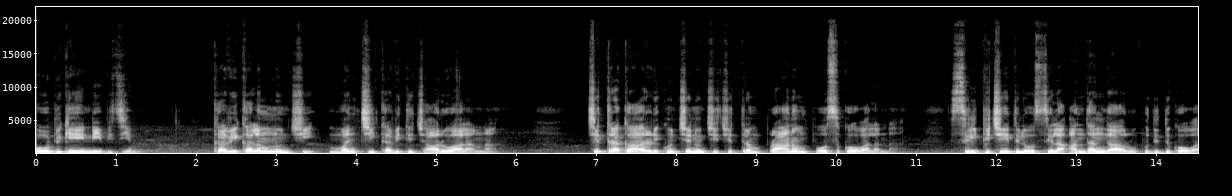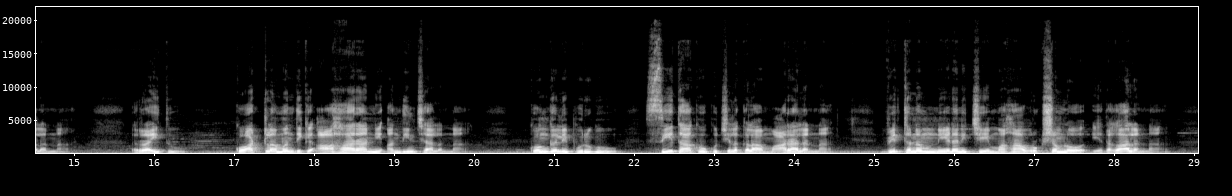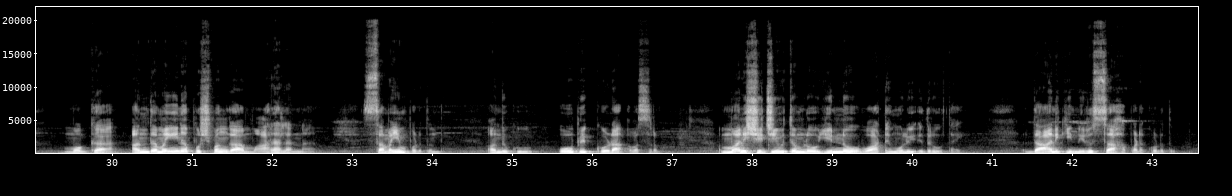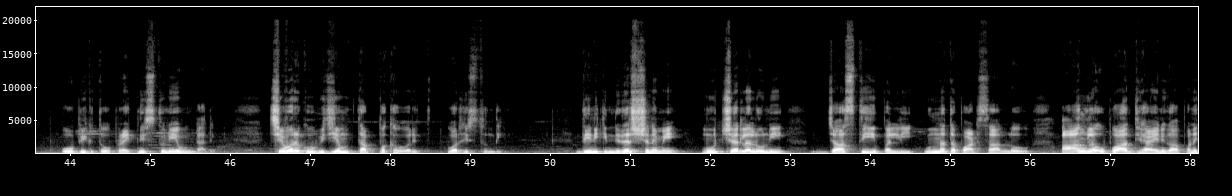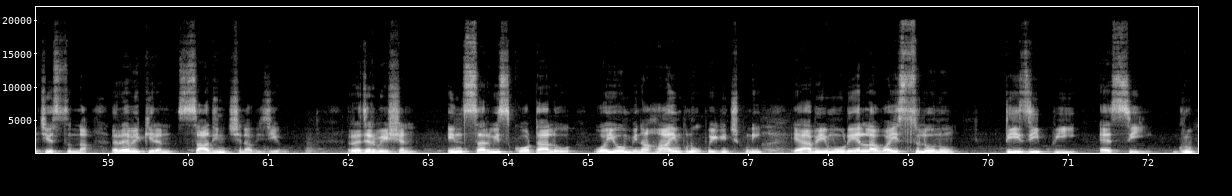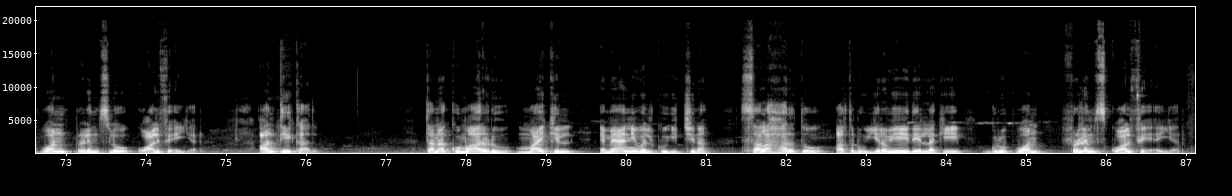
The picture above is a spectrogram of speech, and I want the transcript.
ఓపికే నీ విజయం. కవి కలం నుంచి మంచి కవితి జారువాలన్నా. చిత్రకారుడి కుంచె నుంచి చిత్రం ప్రాణం పోసుకోవాలన్నా. శిల్పి చేతిలో శిల అందంగా రూపుదిద్దుకోవాలన్నా. రైతు కోట్ల మందికి ఆహారాన్ని అందించాలన్నా. గొంగలి పురుగు సీతాకోకు చిలకలా మారాలన్నా. విత్తనం నీడనిచ్చే మహావృక్షంలో ఎదగాలన్నా. మొగ్గ అందమైన పుష్పంగా మారాలన్నా సమయం పడుతుంది. అందుకు ఓపిక కూడా అవసరం. మనిషి జీవితంలో ఎన్నో ఓటములు ఎదురవుతాయి. దానికి నిరుత్సాహపడకూడదు. ఓపికతో ప్రయత్నిస్తూనే ఉండాలి. చివరకు విజయం తప్పక వరి వరిస్తుంది. దీనికి నిదర్శనమే మూచర్లలోని జాస్తీపల్లి ఉన్నత పాఠశాలలో ఆంగ్ల ఉపాధ్యాయునిగా పనిచేస్తున్న రవికిరణ్ సాధించిన విజయం. రిజర్వేషన్ ఇన్ సర్వీస్ కోటాలో వయో మినహాయింపును ఉపయోగించుకుని యాభై మూడేళ్ళ వయస్సులోనూ టీజీపీఎస్సి గ్రూప్ వన్ ప్రిలిమ్స్లో క్వాలిఫై అయ్యారు. అంతేకాదు తన కుమారుడు మైకిల్ ఎమాన్యువల్కు ఇచ్చిన సలహాలతో అతడు ఇరవై ఐదేళ్ళకి గ్రూప్ వన్ ప్రిలిమ్స్ క్వాలిఫై అయ్యారు.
